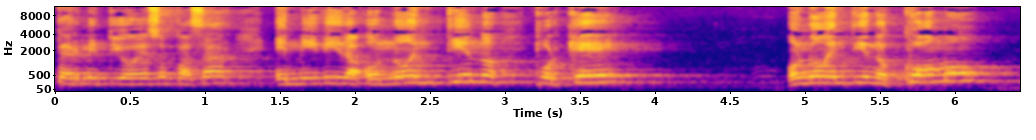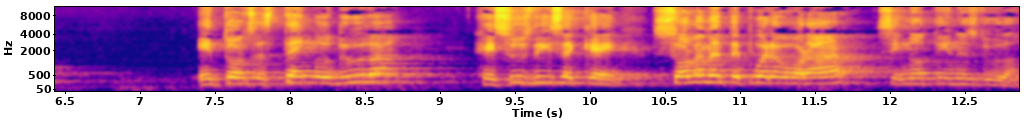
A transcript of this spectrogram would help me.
permitió eso pasar en mi vida, o no entiendo por qué, o no entiendo cómo. Entonces tengo duda. Jesús dice que solamente puede orar si no tienes duda.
